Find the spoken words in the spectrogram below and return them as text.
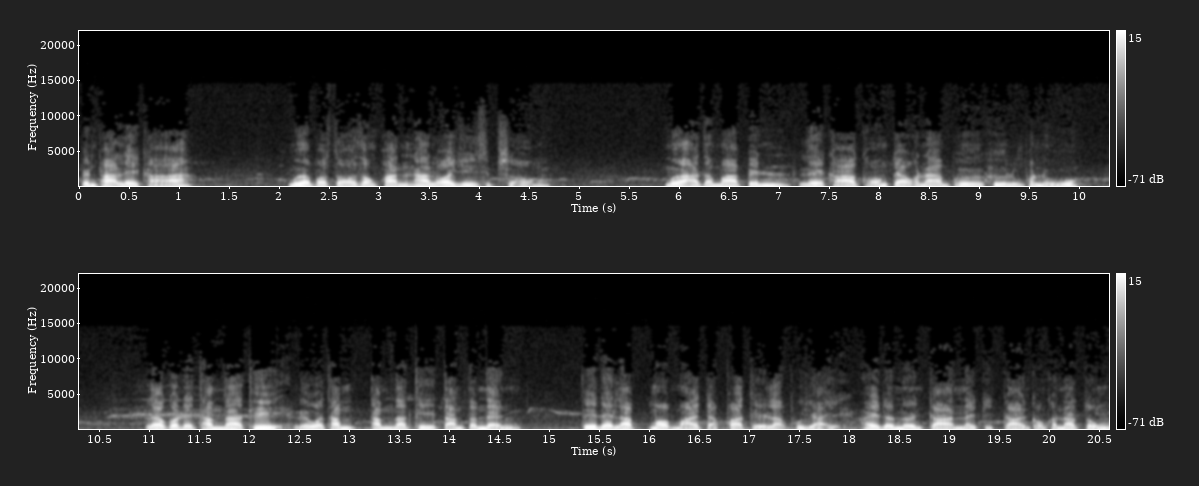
เป็นพระเลขา เมื่อพศ 2522 เมื่ออาตมาเป็นเลขาของเจ้าคณะอำเภอคือหลวงพ่อหนู แล้วก็ได้ทำหน้าที่ หรือว่าทำทำหน้าที่ตามตำแหน่ง ที่ได้รับมอบหมายจากพระเถระผู้ใหญ่ ให้ดำเนินการในกิจการของคณะสงฆ์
